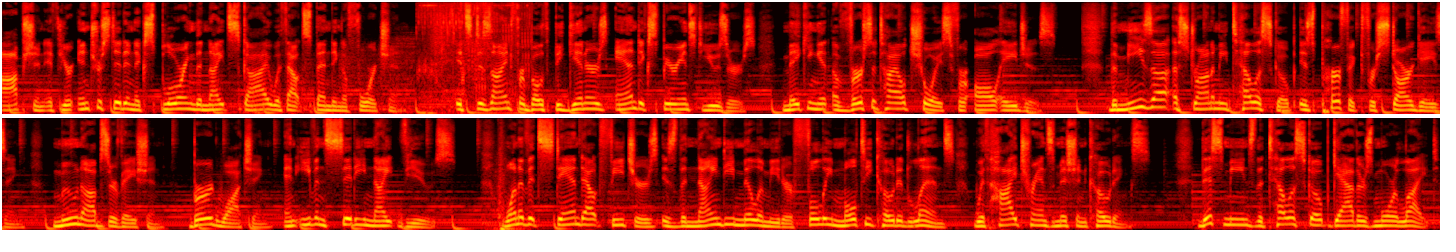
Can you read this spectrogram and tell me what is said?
option if you're interested in exploring the night sky without spending a fortune. It's designed for both beginners and experienced users, making it a versatile choice for all ages. The Meezaa Astronomy Telescope is perfect for stargazing, moon observation, bird watching, and even city night views. One of its standout features is the 90mm fully multi-coated lens with high transmission coatings. This means the telescope gathers more light,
